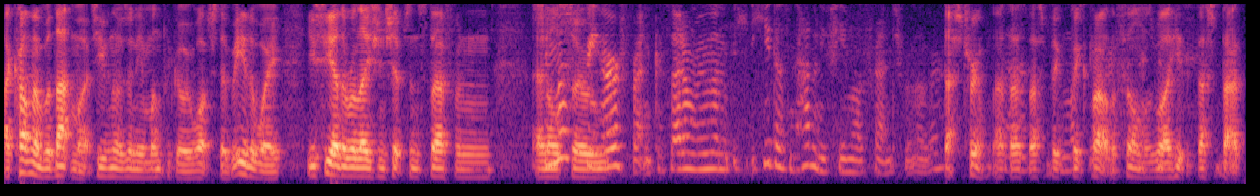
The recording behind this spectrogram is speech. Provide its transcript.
I can't remember that much, even though it was only a month ago we watched it. But either way, you see other relationships and stuff, and and she also must be her friend because I don't remember. He doesn't have any female friends. Remember? That's true. That, that's that's a Uh, so big big part of the film as well. He, that's that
